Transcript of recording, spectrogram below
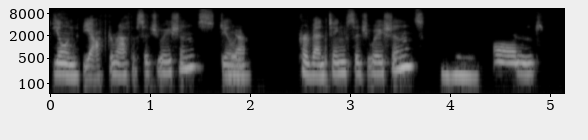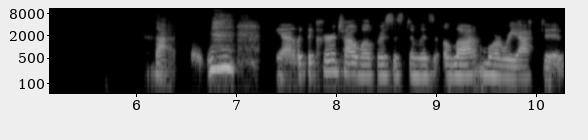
dealing with the aftermath of situations, dealing Yeah. preventing situations, Mhm. and that. Yeah, like the current child welfare system is a lot more reactive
